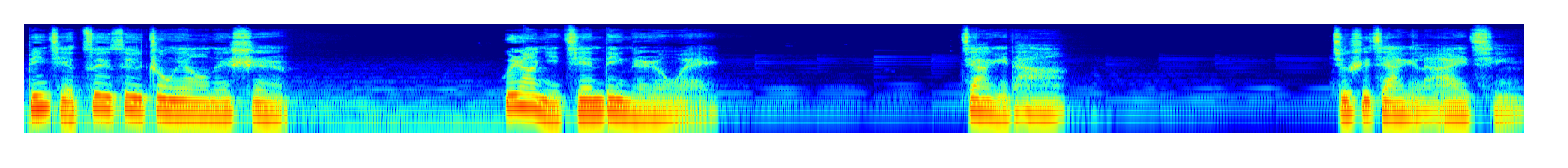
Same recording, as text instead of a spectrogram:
并且最最重要的是，会让你坚定的认为。嫁给他，就是嫁给了爱情。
